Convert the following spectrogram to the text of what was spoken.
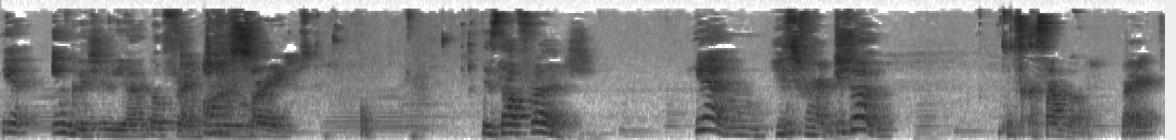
Yeah, English, yeah, not French. Oh, sorry. Is that French? Yeah, mm. It's French. you don't. It's Cassava, right?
